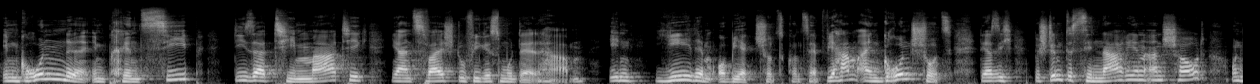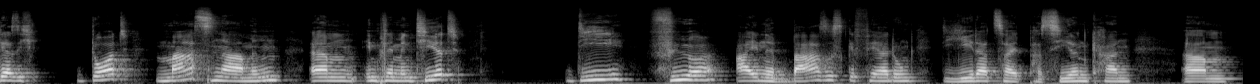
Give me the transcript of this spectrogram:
im Grunde, im Prinzip dieser Thematik ja ein zweistufiges Modell haben. In jedem Objektschutzkonzept. Wir haben einen Grundschutz, der sich bestimmte Szenarien anschaut und der sich dort Maßnahmen ähm, implementiert, die für eine Basisgefährdung, die jederzeit passieren kann, ähm,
